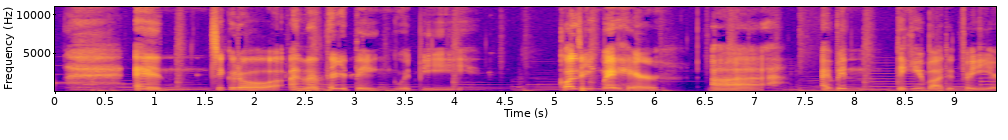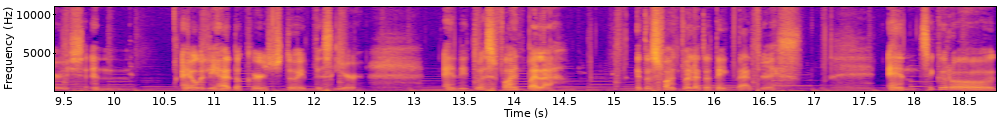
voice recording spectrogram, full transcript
and siguro another thing would be coloring my hair. Uh, I've been thinking about it for years and I only had the courage to do it this year. And it was fun pala. It was fun pala to take that risk. And siguro,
